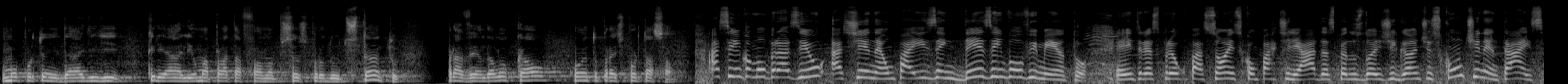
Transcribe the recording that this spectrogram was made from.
uma oportunidade de criar ali uma plataforma para os seus produtos, tanto para venda local quanto para exportação. Assim como o Brasil, a China é um país em desenvolvimento. Entre as preocupações compartilhadas pelos dois gigantes continentais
